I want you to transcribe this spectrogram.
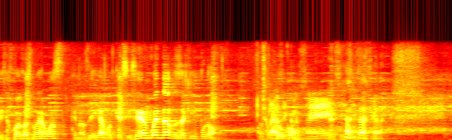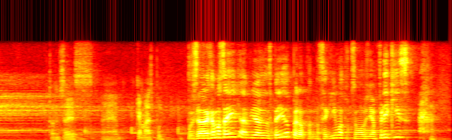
videojuegos nuevos que nos diga, porque si se dieron cuenta, pues aquí puro Los clásicos. Sí, sí, sí, sí. Entonces, eh, ¿qué más, Pul? Pues la dejamos ahí, ya había despedido, pero pues nos seguimos porque somos bien frikis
